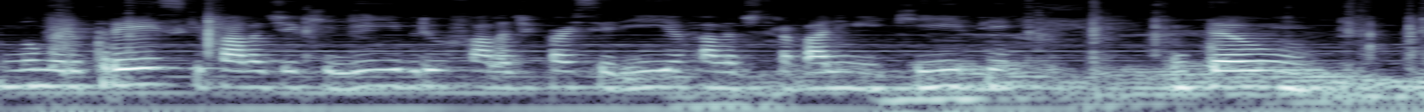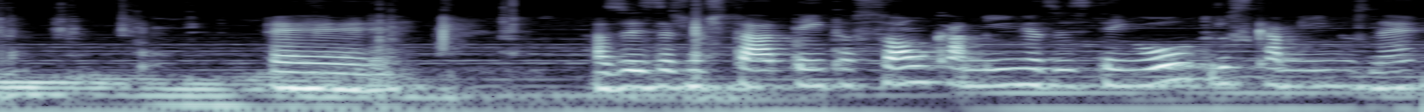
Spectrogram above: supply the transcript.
Número 3, que fala de equilíbrio, fala de parceria, fala de trabalho em equipe. Então, é, às vezes a gente está atento a só um caminho, às vezes tem outros caminhos, né?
